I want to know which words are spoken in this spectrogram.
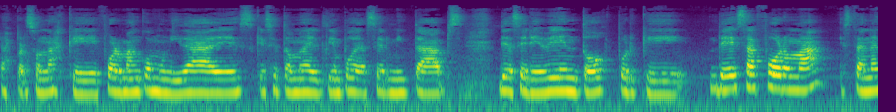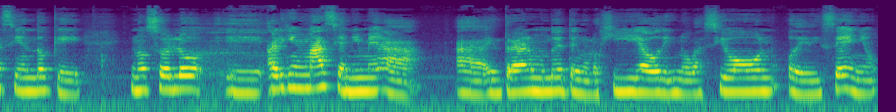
las personas que forman comunidades, que se toman el tiempo de hacer meetups, de hacer eventos, porque de esa forma están haciendo que no solo eh, alguien más se anime a, entrar al mundo de tecnología o de innovación o de diseño,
